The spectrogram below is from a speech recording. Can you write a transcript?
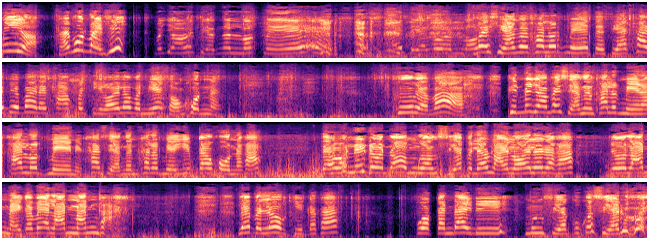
มีเหรอไหนพูดใหม่สิ ยอมให้เสียเงินรถเมย์ไม่เสียเงินรถไม่เสียเงินค่ารถเมล์แต่เสียค่าเบี้ยบ้านในทางไปกี่ร้อยแล้ววันนี้สองคนน่ะ คือแบบว่า พินไม่ยอมให้เสียเงินค่ารถเมล์นะคะรถเมล์เนี่ยค่าเสียเงินค่ารถเมล์ยี่สิบเก้าคนนะคะ แต่วันนี้เดินอ้อมเมืองเสียไปแล้วหลายร้อยแล้วนะคะ เจอร้านไหนก็แวะร้านนั้นค่ะ และเป็นโรคจิตนะคะพวกกันได้ดี มึงเสียกูก็เสียด้วย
